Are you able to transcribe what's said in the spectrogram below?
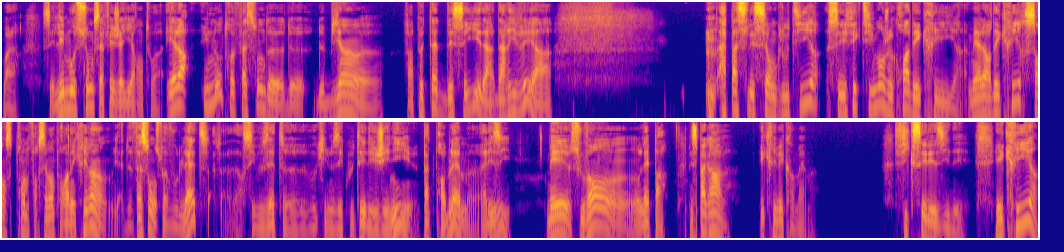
Voilà. C'est l'émotion que ça fait jaillir en toi. Et alors, une autre façon de, bien, euh, enfin, peut-être d'essayer d'arriver à, à pas se laisser engloutir, c'est effectivement, je crois, d'écrire. Mais alors d'écrire sans se prendre forcément pour un écrivain. Il y a deux façons. Soit vous l'êtes. Alors si vous êtes, euh, vous qui nous écoutez, des génies, pas de problème. Allez-y. Mais souvent, on l'est pas. Mais c'est pas grave. Écrivez quand même. Fixez les idées. Écrire,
